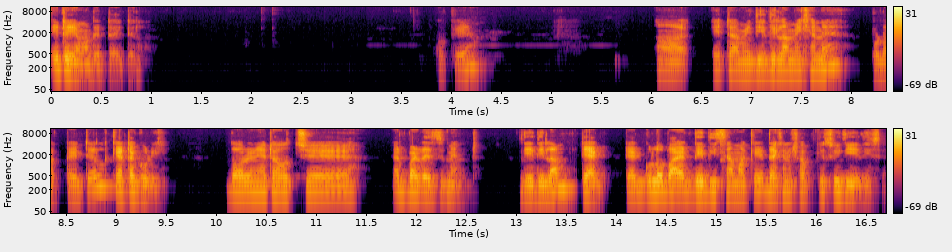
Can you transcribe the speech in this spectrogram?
এটাই আমাদের টাইটেল ওকে এটা আমি দিয়ে দিলাম এখানে প্রোডাক্ট টাইটেল ক্যাটাগরি ধরেন এটা হচ্ছে অ্যাডভার্টাইজমেন্ট দিয়ে দিলাম। ট্যাগ ট্যাগগুলো বাইরে দিয়ে দিছে আমাকে, দেখেন সব কিছুই দিয়ে দিছে।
